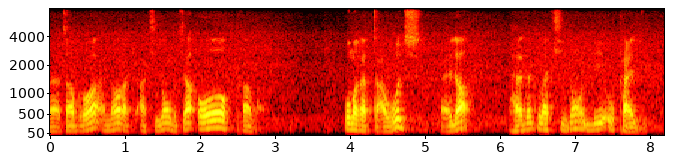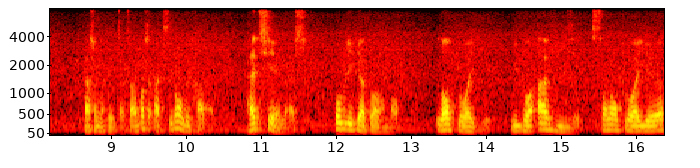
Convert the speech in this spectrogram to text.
يعتبروها انه راك اكسيدون درتها اور ترافاي وما غتعوضش على هذاك لاكسيدون اللي وقع لي عشان ما كيتعتبرش اكسيدون دو ترافاي هادشي علاش اوبليغاتوارمون لومبلويي il doit aviser son employeur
